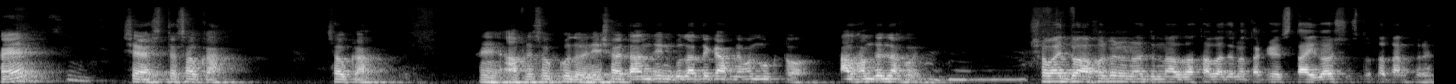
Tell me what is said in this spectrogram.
হ্যাঁ? শেষ, তো সাউকা সাউকা হ্যাঁ আপনি চোখ খুলুন। এই শয়তান দিনগুলা থেকে আপনি এখন মুক্ত। আলহামদুলিল্লাহ হন সবাই দোয়া করবেন, ওনার জন্য আল্লাহ তাআলা যেন তাকে স্থায়ীভাবে সুস্থতা দান করেন।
